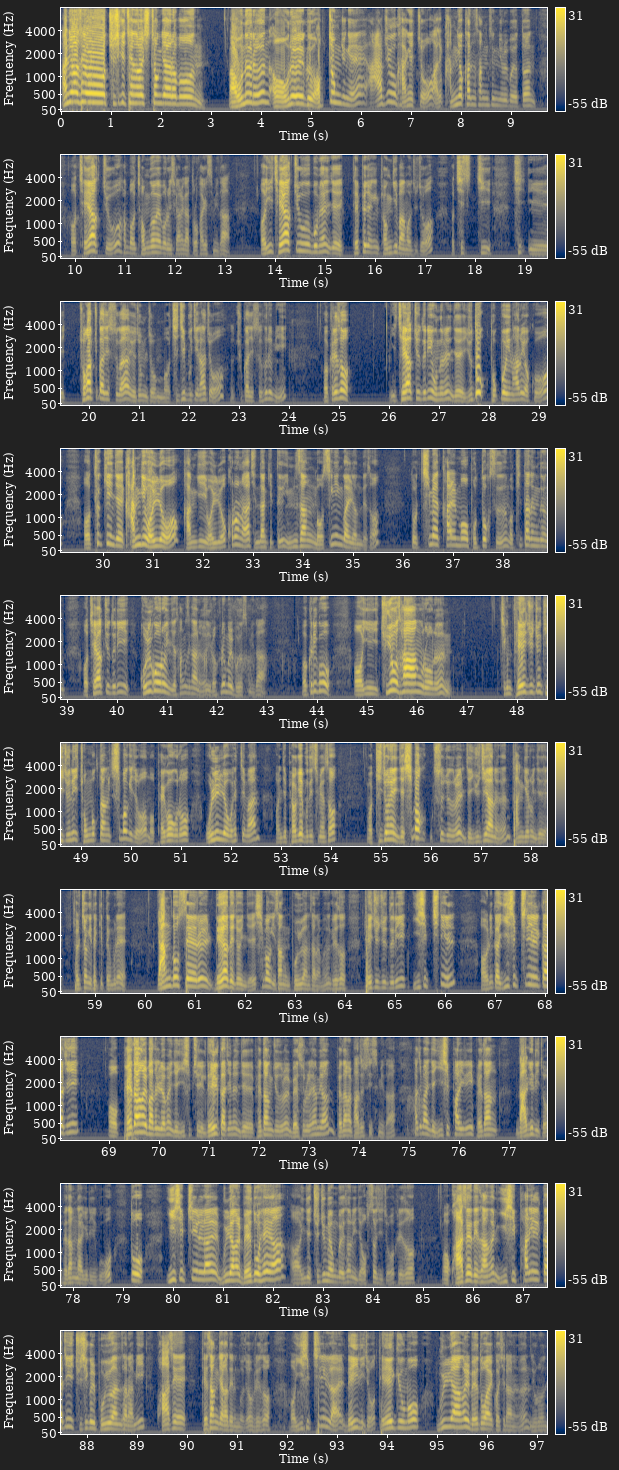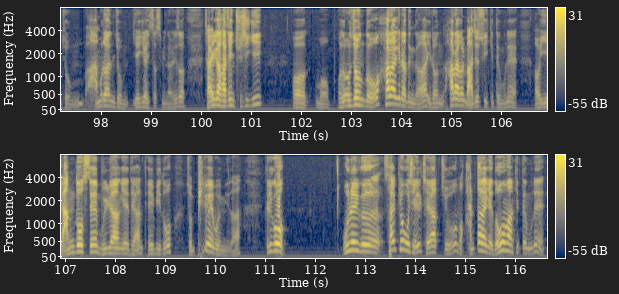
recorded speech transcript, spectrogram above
안녕하세요 주식이 채널 시청자 여러분. 아 오늘은 어, 오늘 그 업종 중에 아주 강했죠. 아주 강력한 상승률을 보였던 어, 제약주 한번 점검해 보는 시간을 갖도록 하겠습니다. 어, 이 제약주 보면 이제 대표적인 경기 방어주죠. 어, 지, 지, 지, 이, 종합주가 지수가 요즘 좀 뭐 지지부진하죠. 주가 지수 흐름이. 어, 그래서 이 제약주들이 오늘은 이제 유독 돋보인 하루였고 어, 특히 이제 감기 원료, 감기 원료, 코로나 진단 키트, 임상 뭐 승인 관련돼서 또 치매, 탈모, 보톡스, 뭐 기타 등등 어, 제약주들이 골고루 이제 상승하는 이런 흐름을 보였습니다. 어, 그리고 어, 이 주요 사항으로는 지금 대주주 기준이 종목당 10억이죠. 뭐 100억으로 올리려고 했지만 어, 이제 벽에 부딪히면서 뭐 기존에 이제 10억 수준을 이제 유지하는 단계로 이제 결정이 됐기 때문에 양도세를 내야 되죠. 이제 10억 이상 보유한 사람은. 그래서 대주주들이 27일 어 그러니까 27일까지 어 배당을 받으려면 이제 27일 내일까지는 이제 배당주를 매수를 하면 배당을 받을 수 있습니다. 하지만 이제 28일이 배당 낙일이죠. 배당 낙일이고. 또 27일 날 물량을 매도해야 어 이제 주주 명부에서는 이제 없어지죠. 그래서 어 과세 대상은 28일까지 주식을 보유한 사람이 과세 대상자가 되는 거죠. 그래서 어 27일 날 내일이죠. 대규모 물량을 매도할 것이라는 이런 좀 아무런 좀 얘기가 있었습니다. 그래서 자기가 가진 주식이 어 뭐 어느 정도 하락이라든가 이런 하락을 맞을 수 있기 때문에 어, 이 양도세 물량에 대한 대비도 좀 필요해 보입니다. 그리고 오늘 그 살펴보실 제약주 뭐 간단하게 너무 많기 때문에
